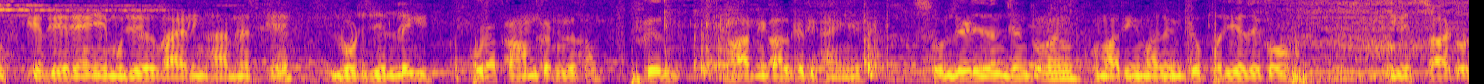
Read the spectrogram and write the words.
उसके दे रहे हैं ये मुझे वायरिंग हार्नेस के लोड झेल लेगी पूरा काम कर लेता हूँ फिर बाहर निकाल के दिखाएँगे। सो लेडीज़ एंड जेंटलमैन हमारी हिमालयन के ऊपर ये देखो ये स्टार्ट हो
